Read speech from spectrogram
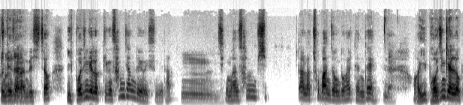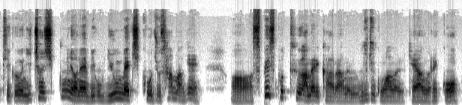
돈 계산 좋네. 안 되시죠? 이 Virgin Galactic은 상장되어 있습니다. 음. 지금 한 30달러 초반 정도 할 텐데 네. 어, 이 Virgin Galactic은 2019년에 미국 뉴멕시코주 사막에 어, Spaceport America라는 우주 공항을 개항을 했고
